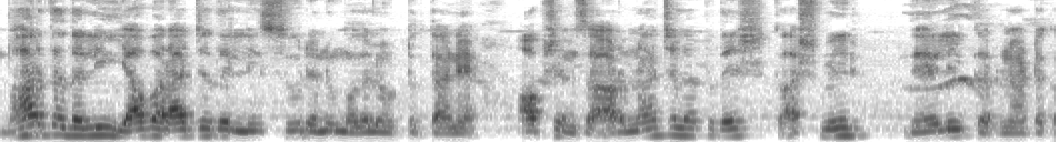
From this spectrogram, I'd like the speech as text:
ಭಾರತದಲ್ಲಿ ಯಾವ ರಾಜ್ಯದಲ್ಲಿ ಸೂರ್ಯನು ಮೊದಲು ಹುಟ್ಟುತ್ತಾನೆ? ಆಪ್ಷನ್ಸ್ ಅರುಣಾಚಲ ಪ್ರದೇಶ್, ಕಾಶ್ಮೀರ್, ದೆಹಲಿ, ಕರ್ನಾಟಕ.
